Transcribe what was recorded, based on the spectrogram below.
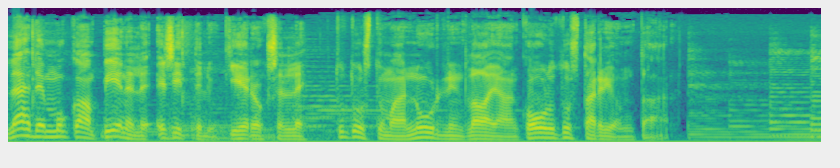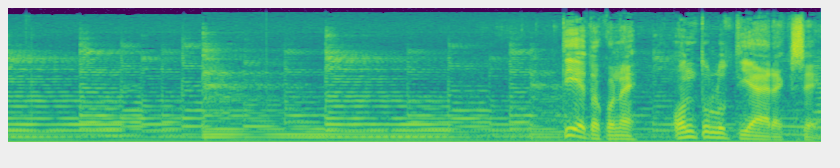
Lähden mukaan pienelle esittelykierrokselle tutustumaan Nurdin laajaan koulutustarjontaan. Tietokone on tullut jäädäkseen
